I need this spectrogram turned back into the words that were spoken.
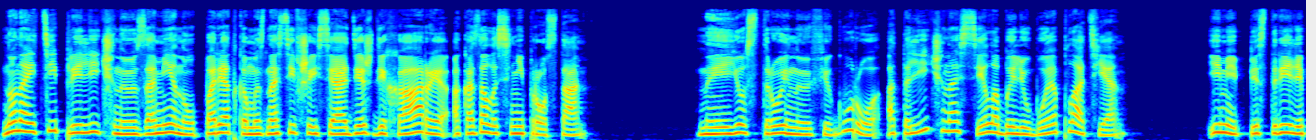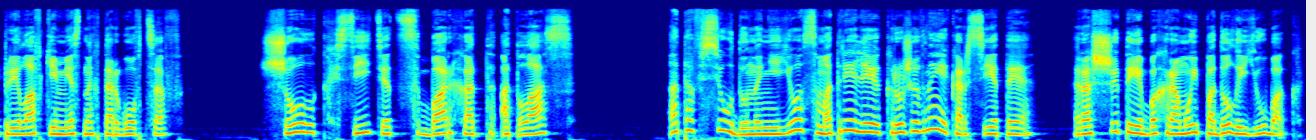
Но найти приличную замену порядком износившейся одежде Хаары оказалось непросто. На ее стройную фигуру отлично село бы любое платье. Ими пестрили прилавки местных торговцев – Шелк, ситец, бархат, атлас. Отовсюду на нее смотрели кружевные корсеты, расшитые бахромой подолы юбок,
